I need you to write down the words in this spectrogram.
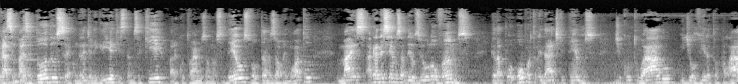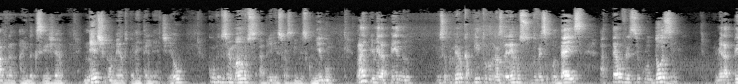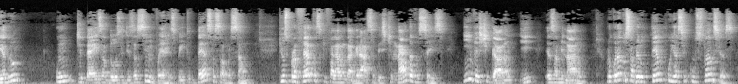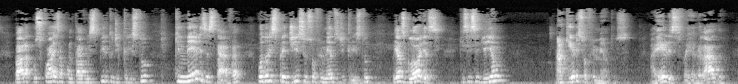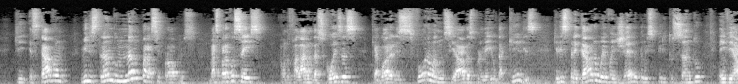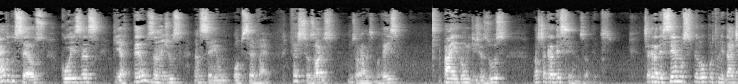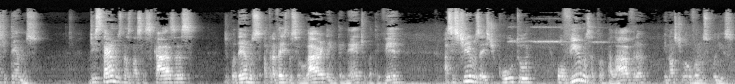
Graça e paz a todos. É com grande alegria que estamos aqui para cultuarmos ao nosso Deus. Voltamos ao remoto, mas agradecemos a Deus e o louvamos pela oportunidade que temos de cultuá-lo e de ouvir a tua palavra, ainda que seja neste momento pela internet. Eu convido os irmãos a abrirem suas Bíblias comigo. Lá em 1 Pedro, no seu primeiro capítulo, nós leremos do versículo 10 até o versículo 12. 1 Pedro 1, de 10 a 12 diz assim: Foi a respeito dessa salvação que os profetas que falaram da graça destinada a vocês investigaram e examinaram, procurando saber o tempo e as circunstâncias para os quais apontava o Espírito de Cristo que neles estava quando lhes predisse os sofrimentos de Cristo e as glórias que se seguiam àqueles sofrimentos. A eles foi revelado que estavam ministrando não para si próprios, mas para vocês, quando falaram das coisas que agora lhes foram anunciadas por meio daqueles que lhes pregaram o Evangelho pelo Espírito Santo, enviado dos céus, coisas que até os anjos anseiam observar. Feche seus olhos, vamos orar mais uma vez. Pai, em nome de Jesus, nós te agradecemos, ó Deus. Te agradecemos pela oportunidade que temos de estarmos nas nossas casas, de podermos, através do celular, da internet ou da TV, assistirmos a este culto, ouvirmos a tua palavra e nós te louvamos por isso.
